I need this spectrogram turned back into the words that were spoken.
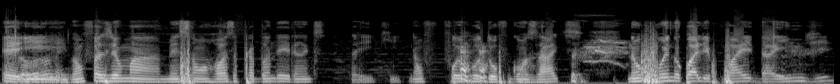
É, e Provavelmente. vamos fazer uma menção honrosa para Bandeirantes aí, que não foi o Rodolfo Gonzalez, não foi no Qualify da Indy,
